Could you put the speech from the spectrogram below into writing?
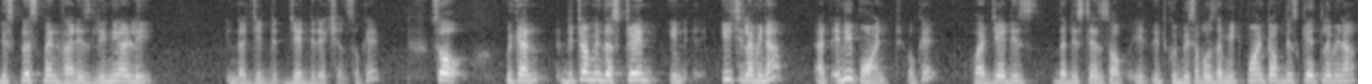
displacement varies linearly in the z, z directions. Okay. So, we can determine the strain in each lamina at any point okay, where z is the distance of it, it could be suppose the midpoint of this kth lamina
